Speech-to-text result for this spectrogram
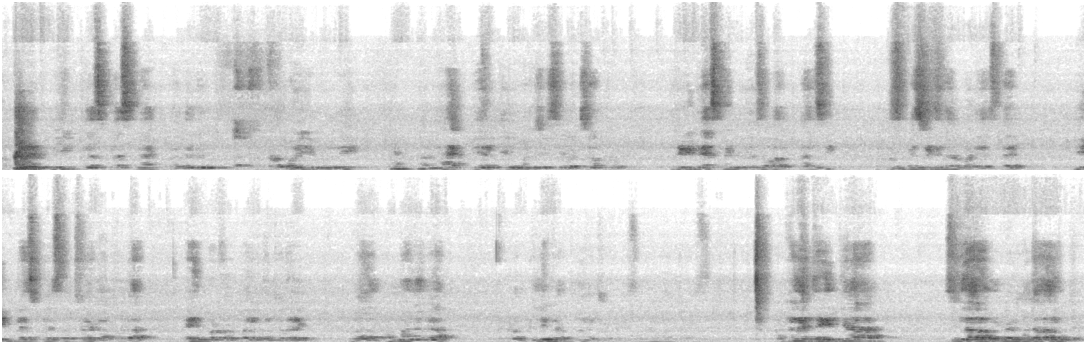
అప్పుడే బి ప్లస్ ప్లస్ మ్యాక్ అనేది అక్కడ పోయి ఉండి మ్యాక్ పిఎల్టీ వచ్చినప్పుడు త్రీ డేస్ కంటిన్యూస్ వాళ్ళకి కలిసి స్పెసిఫిక్ ఏర్పాటు చేస్తే బి ప్లస్ ప్లస్ వచ్చే కాకుండా ఐదు కోట్ల రూపాయలు మంజూరై ఇవాళ బ్రహ్మాండంగా అక్కడ బిల్డింగ్ కడుతుందని సందర్భం అట్లనే జైత్యాల జిల్లాలో ఇరవై మండలాలు ఉంటాయి.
